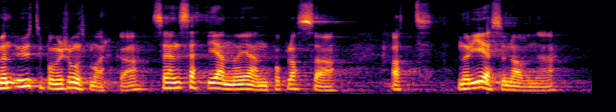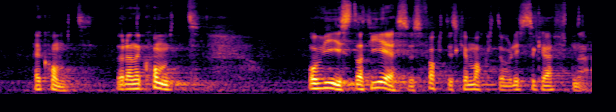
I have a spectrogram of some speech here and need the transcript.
Men ute på misjonsmarka så har en sett igjen og igjen på plasser at når Jesu navnet har kommet, når en har kommet og vist at Jesus faktisk har makt over disse kreftene,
